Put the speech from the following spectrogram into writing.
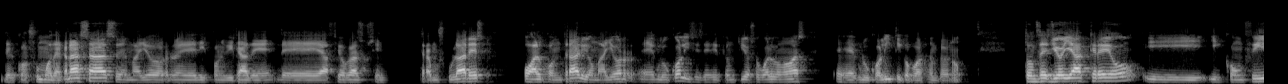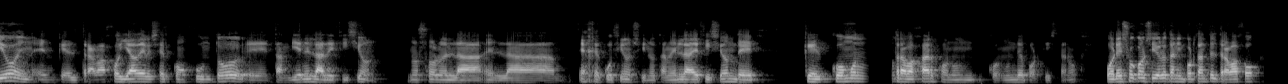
del consumo de grasas, mayor disponibilidad de, de ácidos grasos intramusculares o al contrario, mayor glucólisis, es decir, que un tío se vuelve más glucolítico, por ejemplo, ¿no? Entonces yo ya creo y, confío en, que el trabajo ya debe ser conjunto eh, también en la decisión, no solo en la, ejecución, sino también en la decisión de cómo trabajar con un, deportista. ¿no? Por eso considero tan importante el trabajo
